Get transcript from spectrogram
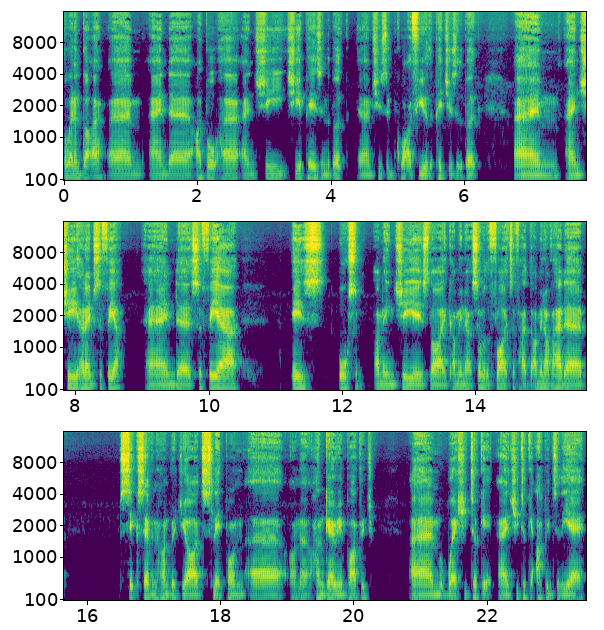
I went and got her, um, and uh, I bought her, and she she appears in the book. Um, she's in quite a few of the pictures of the book, um, and she her name's Sophia, and uh, Sophia is awesome. I mean, she is like I mean, some of the flights I've had. I mean, I've had a six seven hundred yard slip on uh, on a Hungarian partridge, um, where she took it and she took it up into the air,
